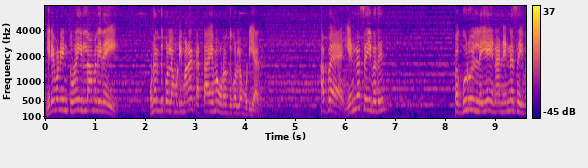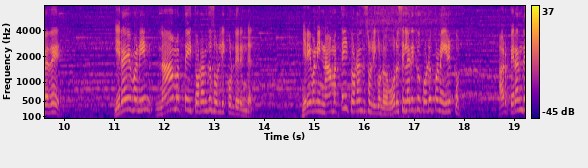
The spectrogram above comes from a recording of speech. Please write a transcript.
இறைவனின் துணை இல்லாமல் இதை உணர்ந்து கொள்ள முடியுமானா? கட்டாயமாக உணர்ந்து கொள்ள முடியாது. அப்போ என்ன செய்வது? இப்போ குரு இல்லையே நான் என்ன செய்வது? இறைவனின் நாமத்தை தொடர்ந்து சொல்லிக் கொண்டிருங்கள். இறைவனின் நாமத்தை தொடர்ந்து சொல்லிக் கொண்டு ஒரு சிலருக்கு கொடுப்பனை இருக்கும். அவர் பிறந்த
